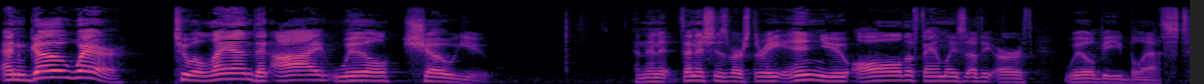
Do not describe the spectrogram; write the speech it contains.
and go where? To a land that I will show you. And then it finishes verse 3 In you, all the families of the earth will be blessed.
